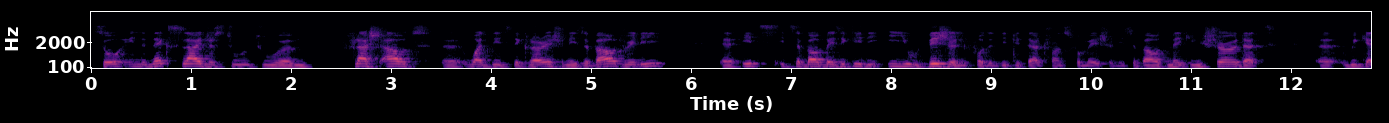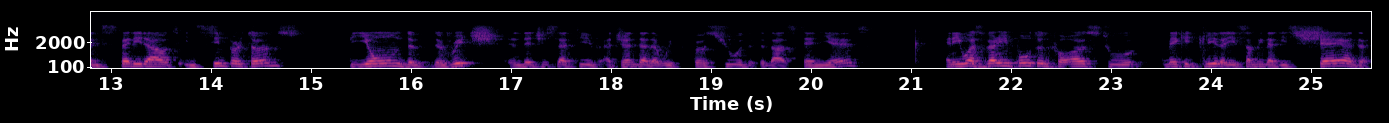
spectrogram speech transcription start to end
So in the next slide, just to, to um, flash out uh, what this declaration is about, really, uh, it's, it's about basically the EU vision for the digital transformation. It's about making sure that uh, we can spell it out in simple terms beyond the, the rich legislative agenda that we've pursued the last 10 years. And it was very important for us to make it clear that it's something that is shared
